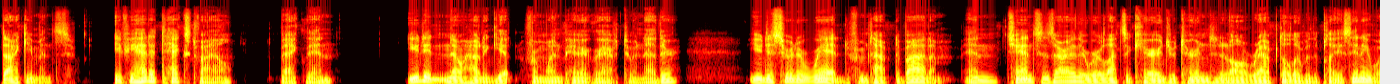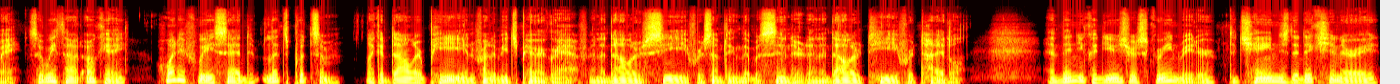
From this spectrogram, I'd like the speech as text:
documents. If you had a text file back then, you didn't know how to get from one paragraph to another. You just sort of read from top to bottom, and chances are there were lots of carriage returns and it all wrapped all over the place anyway. So we thought, okay, what if we said, let's put some, like a dollar P in front of each paragraph, and a dollar C for something that was centered, and a dollar T for title. And then you could use your screen reader to change the dictionary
